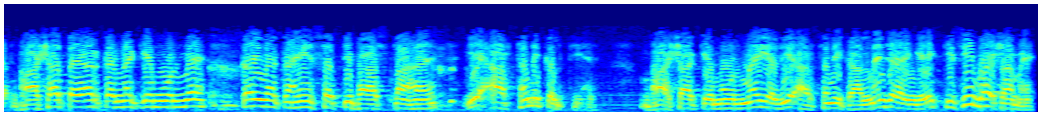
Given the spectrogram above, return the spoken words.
भाषा तैयार करने के मूल में कहीं न कहीं सत्य भाषना है। ये अर्थ निकलती है। भाषा के मूल में यदि अर्थ निकालने जाएँगे, किसी भाषा में,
